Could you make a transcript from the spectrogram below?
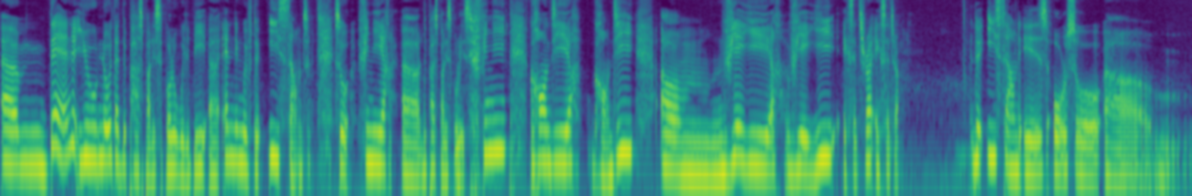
Um, then you know that the past participle will be uh, ending with the E sound. So, finir, uh, the past participle is fini, grandir, grandi, um, vieillir, vieilli, etc., etc. The E sound is also um,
